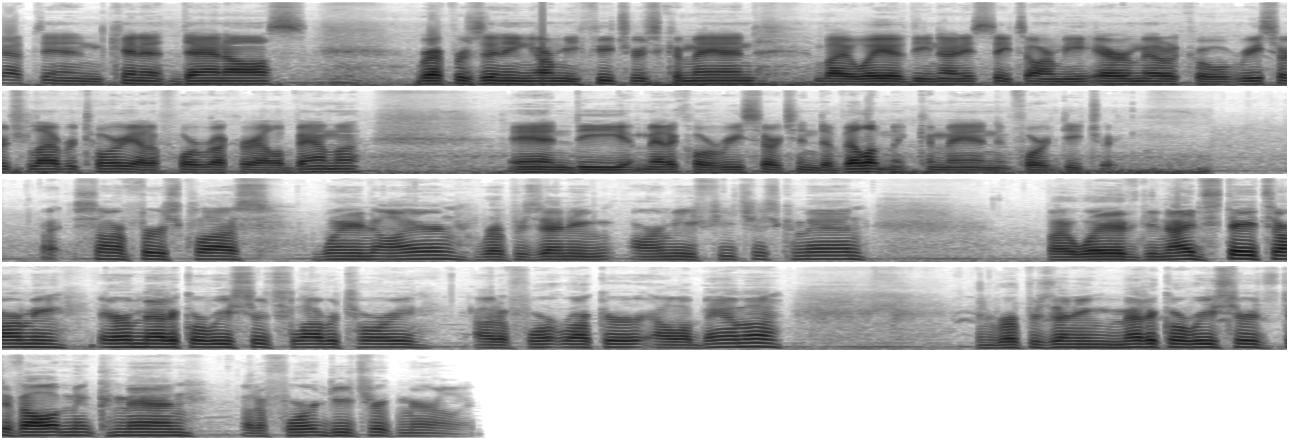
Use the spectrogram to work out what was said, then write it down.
Captain Kenneth Danos, representing Army Futures Command by way of the United States Army Aeromedical Research Laboratory out of Fort Rucker, Alabama, and the Medical Research and Development Command in Fort Detrick. Right, Sergeant First Class Wayne Irion, representing Army Futures Command by way of the United States Army Aeromedical Research Laboratory out of Fort Rucker, Alabama, and representing Medical Research Development Command out of Fort Detrick, Maryland.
